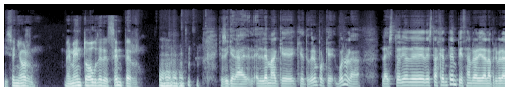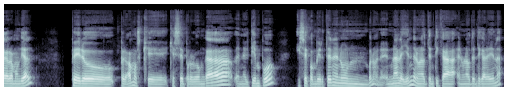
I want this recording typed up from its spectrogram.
Sí, señor. Memento auder semper. Que sí que era el, lema que, tuvieron, porque, bueno, la, la historia de, de esta gente empieza en realidad en la Primera Guerra Mundial, pero, pero vamos, que, que se prolonga en el tiempo y se convierten en un, bueno, en una leyenda, en una auténtica, en una auténtica leyenda.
